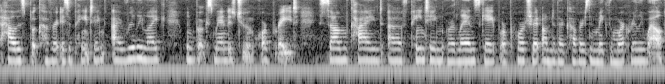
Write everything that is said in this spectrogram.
how this book cover is a painting. I really like when books manage to incorporate some kind of painting or landscape or portrait onto their covers and make them work really well,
